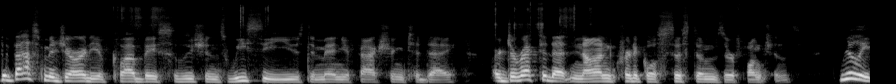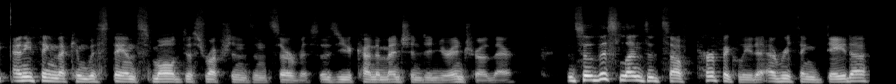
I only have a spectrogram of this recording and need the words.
The vast majority of cloud based solutions we see used in manufacturing today are directed at non critical systems or functions really anything that can withstand small disruptions in service, as you kind of mentioned in your intro there. And so this lends itself perfectly to everything data,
